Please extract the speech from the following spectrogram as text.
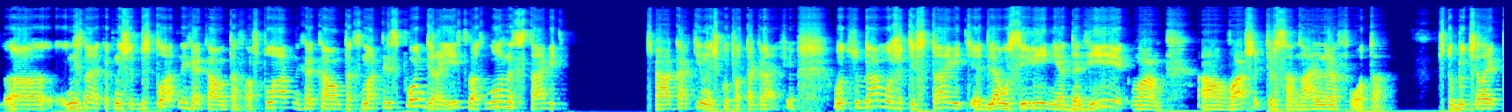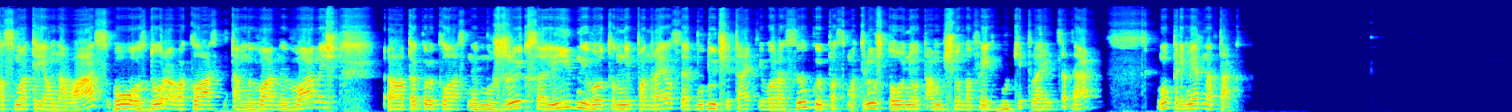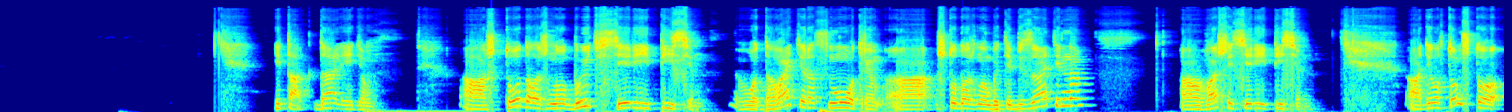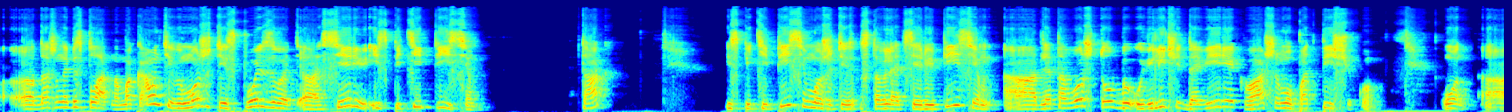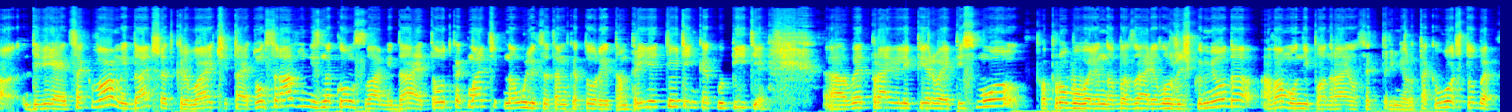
не знаю, как насчет бесплатных аккаунтов, а в платных аккаунтах Smart Responder есть возможность вставить картиночку, фотографию. Вот сюда можете вставить для усиления доверия к вам ваше персональное фото чтобы человек посмотрел на вас, о, здорово, классно, там Иван Иванович, такой классный мужик, солидный, вот он мне понравился, я буду читать его рассылку и посмотрю, что у него там еще на Фейсбуке творится, да? Ну, примерно так. Итак, далее идем. А, что должно быть в серии писем? Вот, давайте рассмотрим, а, что должно быть обязательно а, в вашей серии писем. Дело в том, что даже на бесплатном аккаунте вы можете использовать серию из пяти писем. Так? Из пяти писем можете вставлять серию писем для того, чтобы увеличить доверие к вашему подписчику он э, доверяется к вам и дальше открывает, читает. Он сразу не знаком с вами, да, это вот как мальчик на улице, там, который там, привет, тетенька, купите. Э, вы отправили первое письмо, попробовали на базаре ложечку меда, а вам он не понравился, к примеру. Так вот, чтобы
